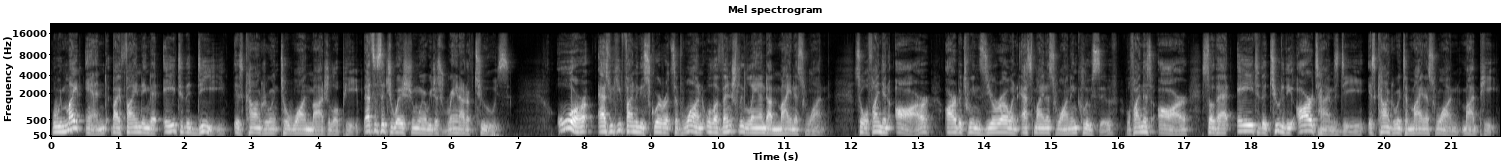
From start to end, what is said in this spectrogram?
Well, we might end by finding that a to the d is congruent to 1 modulo p. That's a situation where we just ran out of 2's. Or, as we keep finding these square roots of 1, we'll eventually land on minus 1. So we'll find an r, r between 0 and s minus 1 inclusive. We'll find this r so that a to the 2 to the r times d is congruent to minus 1 mod p.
